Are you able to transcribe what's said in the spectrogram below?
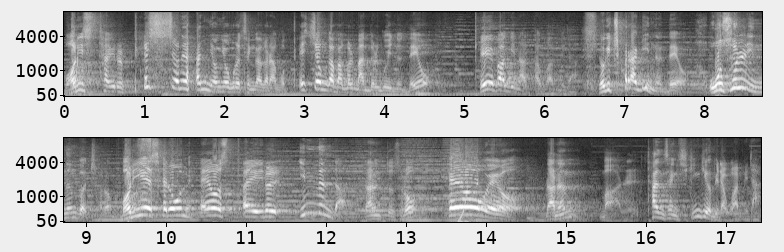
머리 스타일을 패션의 한 영역으로 생각을 하고 패션 가방을 만들고 있는데요. 대박이 났다고 합니다. 여기 철학이 있는데요. 옷을 입는 것처럼 머리에 새로운 헤어스타일을 입는다라는 뜻으로 헤어웨어라는 말을 탄생시킨 기업이라고 합니다.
